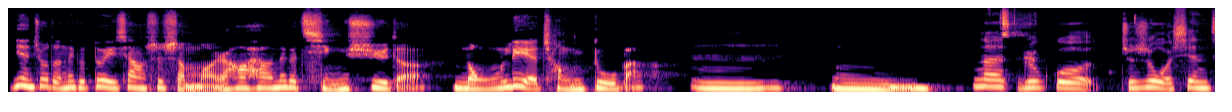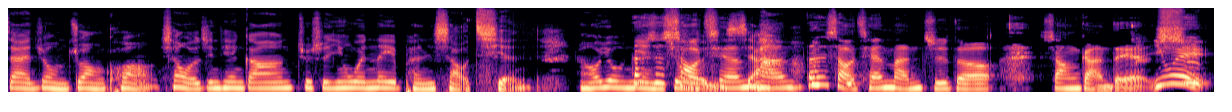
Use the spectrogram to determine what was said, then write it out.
念旧的那个对象是什么，然后还有那个情绪的浓烈程度吧。嗯嗯。那如果就是我现在这种状况，像我今天刚刚就是因为那一盆小钱，然后又念旧了一下，但是小钱蛮，但是小钱蛮值得伤感的耶，因为？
